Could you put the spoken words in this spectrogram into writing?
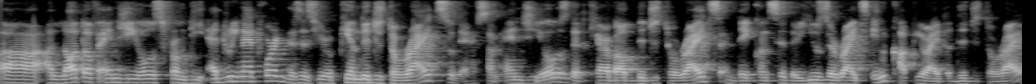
uh, a lot of NGOs from the EDRI network. This is European Digital Rights. So they have some NGOs that care about digital rights and they consider user rights in copyright a digital right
